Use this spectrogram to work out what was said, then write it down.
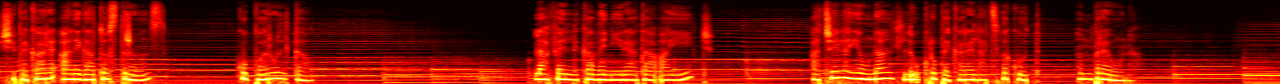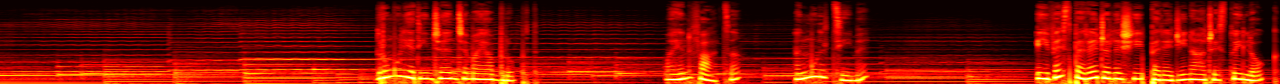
și pe care a legat-o strâns cu părul tău. La fel ca venirea ta aici, acela e un alt lucru pe care l-ați făcut împreună. Drumul e din ce în ce mai abrupt. Mai în față, în mulțime, îi vezi pe regele și pe regina acestui loc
